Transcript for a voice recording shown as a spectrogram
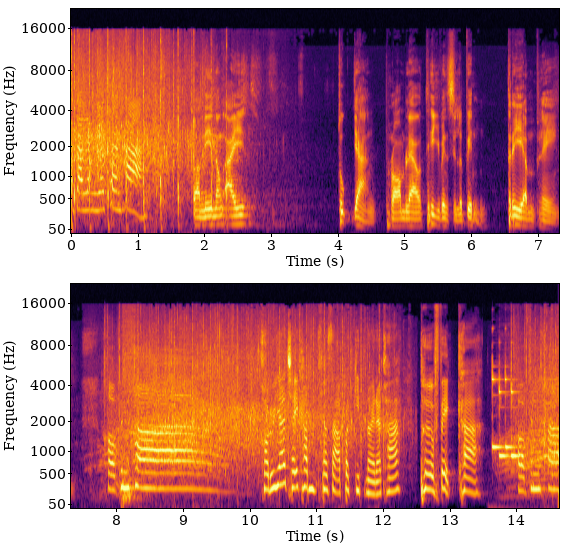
อาจารย์เรืองยศเชิญค่ะ ตอนนี้น้องไอซ์ทุกอย่างพร้อมแล้วที่จะเป็นศิลปินเตรียมเพลง ขอบคุณค่ะ ขออนุญาตใช้คำภาษาปากีสหน่อยนะคะ perfect ค่ะ ขอบคุณค่ะ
